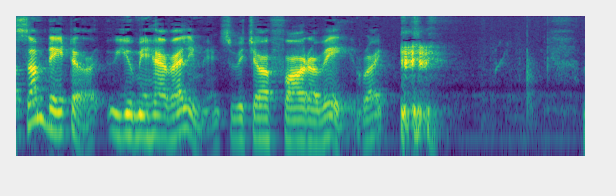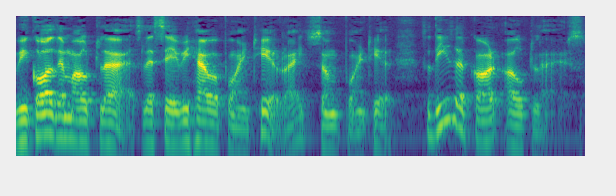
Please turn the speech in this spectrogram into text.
some data you may have elements which are far away, right? we call them outliers. Let's say we have a point here, right? Some point here. So these are called outliers.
